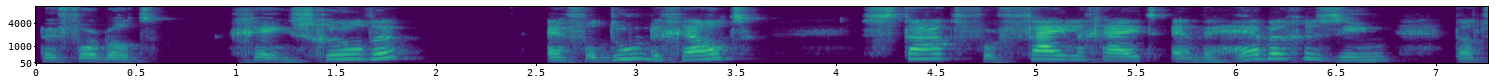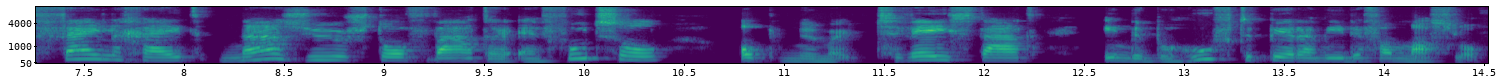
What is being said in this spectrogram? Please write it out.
bijvoorbeeld geen schulden en voldoende geld, staat voor veiligheid en we hebben gezien dat veiligheid na zuurstof, water en voedsel op nummer 2 staat in de behoeftepiramide van Maslow.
